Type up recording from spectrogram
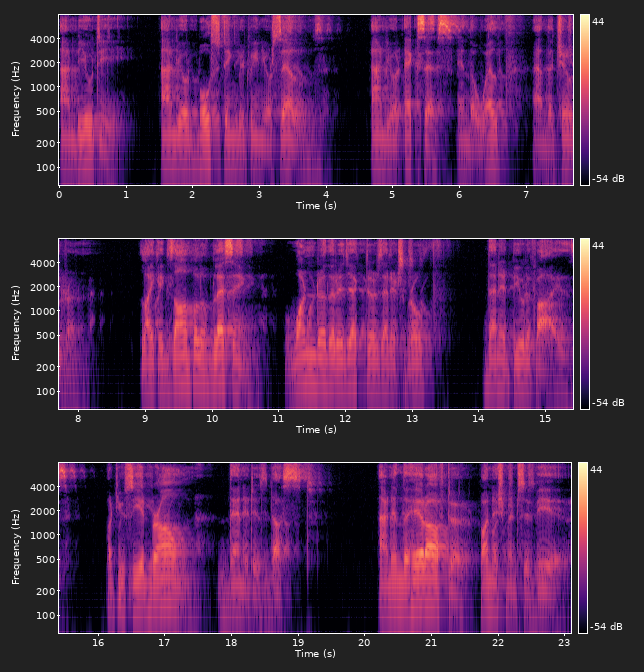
and beauty, and your boasting between yourselves, and your excess in the wealth and the children. Like example of blessing, wonder the rejectors at its growth, then it beautifies, but you see it brown, then it is dust. And in the hereafter, punishment severe,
